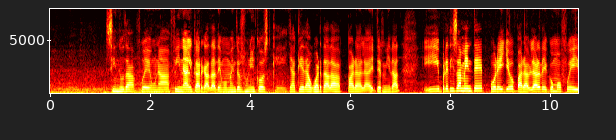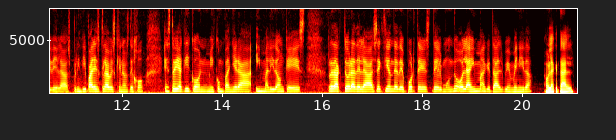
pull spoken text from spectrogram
Sin duda fue una final cargada de momentos únicos que ya queda guardada para la eternidad y precisamente por ello, para hablar de cómo fue y de las principales claves que nos dejó, estoy aquí con mi compañera Inma Lidón, que es redactora de la sección de deportes del mundo. Hola Inma, ¿qué tal? Bienvenida. Hola, ¿qué tal?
